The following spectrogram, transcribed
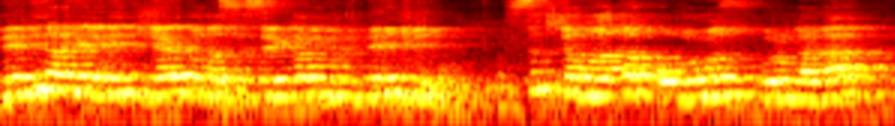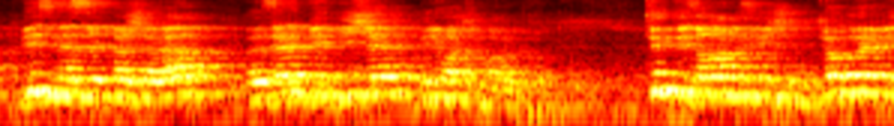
Vergi daireleri, ticaret odası, SGK müdürlükleri gibi sıkça muhatap olduğumuz kurumlarda biz meslektaşlara özel bir gişe birim açılmalıdır. Çünkü zaman bizim için çok önemli.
